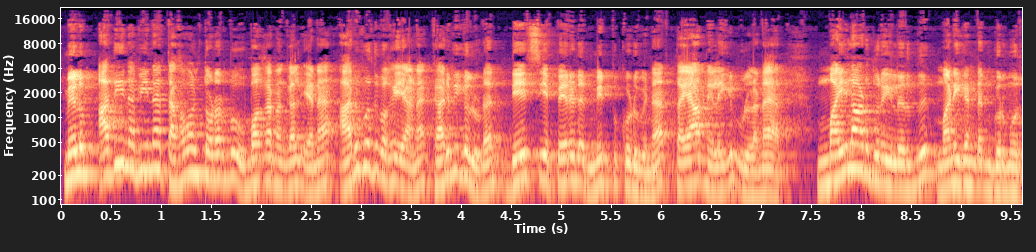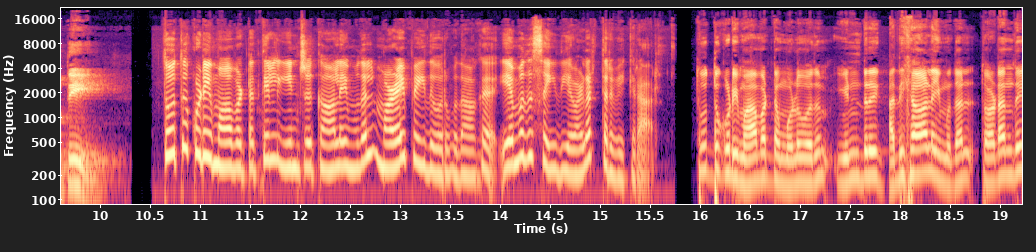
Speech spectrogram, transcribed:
மேலும் அதிநவீன தகவல் தொடர்பு உபகரணங்கள் என அறுபது வகையான கருவிகளுடன் தேசிய பேரிடர் மீட்பு குழுவினர் தயார் நிலையில் உள்ளனர். மயிலாடுதுறையிலிருந்து மணிகண்டன் குருமூர்த்தி. தூத்துக்குடி மாவட்டத்தில் இன்று காலை முதல் மழை பெய்து வருவதாக எமது செய்தியாளர் தெரிவிக்கிறார். தூத்துக்குடி மாவட்டம் முழுவதும் இன்று அதிகாலை முதல் தொடர்ந்து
